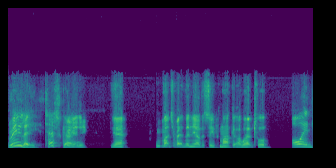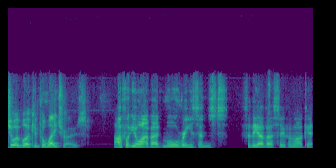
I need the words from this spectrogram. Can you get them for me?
Really, Tesco. Really? Yeah. Much better than the other supermarket I worked for. I enjoy working for Waitrose. I thought you might have had more reasons for the other supermarket.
